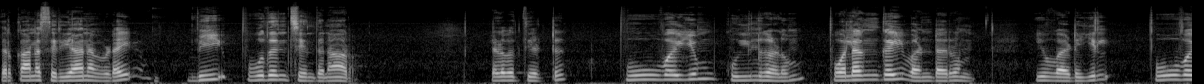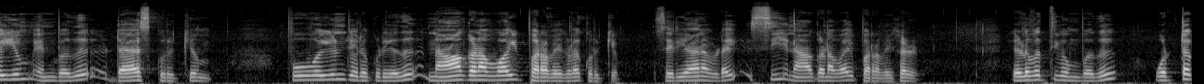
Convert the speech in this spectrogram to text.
இதற்கான சரியான விடை பி பூதஞ்சேந்தனார். எழுபத்தி எட்டு பூவையும் குயில்களும் பொலங்கை வண்டரும். இவ்வடியில் பூவையும் என்பது டேஸ் குறிக்கும். பூவையும் சொல்லக்கூடியது நாகணவாய் பறவைகளை குறிக்கும். சரியான விடை சி. நாகணவாய் பறவைகள். எழுபத்தி ஒன்பது. ஒட்ட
